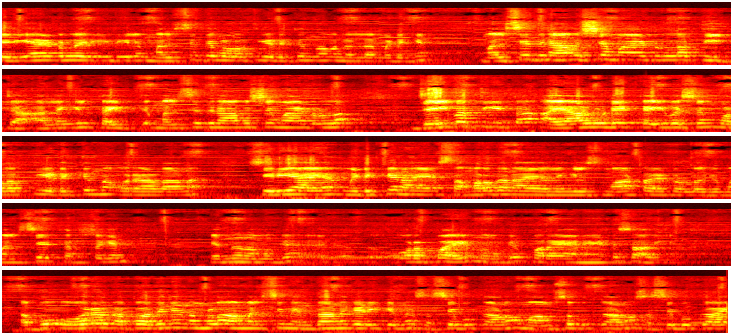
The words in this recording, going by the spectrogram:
ശരിയായിട്ടുള്ള രീതിയിൽ മത്സ്യത്തെ വളർത്തിയെടുക്കുന്നവനല്ല മിടുക്കൻ. മത്സ്യത്തിനാവശ്യമായിട്ടുള്ള തീറ്റ അല്ലെങ്കിൽ കൈറ്റ് മത്സ്യത്തിനാവശ്യമായിട്ടുള്ള ജൈവ തീറ്റ അയാളുടെ കൈവശം വളർത്തിയെടുക്കുന്ന ഒരാളാണ് ശരിയായ മിടുക്കനായ സമർത്ഥനായ അല്ലെങ്കിൽ സ്മാർട്ടായിട്ടുള്ള ഒരു മത്സ്യ കർഷകൻ എന്ന് നമുക്ക് ഉറപ്പായും നമുക്ക് പറയാനായിട്ട് സാധിക്കും. അപ്പോൾ ഓരോ അപ്പോൾ അതിനെ നമ്മൾ ആ മത്സ്യം എന്താണ് കഴിക്കുന്നത്? സസ്യബുക്കാണോ? മാംസബുക്കാണോ? സസ്യബുക്കായ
